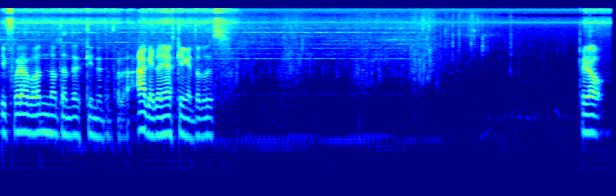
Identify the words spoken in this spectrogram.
Si fuera bot no tendré skin de temporada. Ah, que tenía skin entonces. Pero...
